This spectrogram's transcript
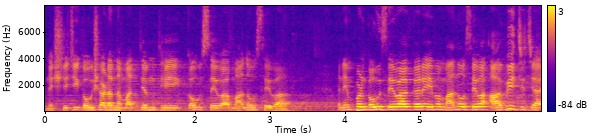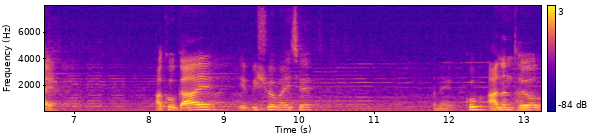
અને શ્રીજી ગૌશાળાના માધ્યમથી ગૌ સેવા માનવ સેવા અને એમ પણ ગૌ સેવા કરે એમાં માનવ સેવા આવી જ જાય આખું ગાય એ વિશ્વમય છે. અને ખૂબ આનંદ થયો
